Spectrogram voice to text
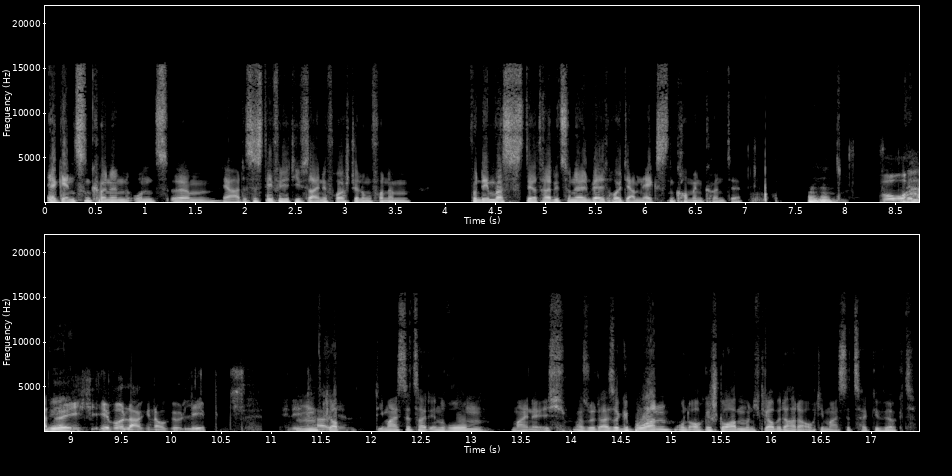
ergänzen können. Und ähm, ja, das ist definitiv seine Vorstellung von einem, von dem, was der traditionellen Welt heute am nächsten kommen könnte. Mhm. Wo Wenn hat eigentlich Evola genau gelebt? In hm, Italien? Ich glaube, die meiste Zeit in Rom, meine ich. Also da ist er geboren und auch gestorben und ich glaube, da hat er auch die meiste Zeit gewirkt.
